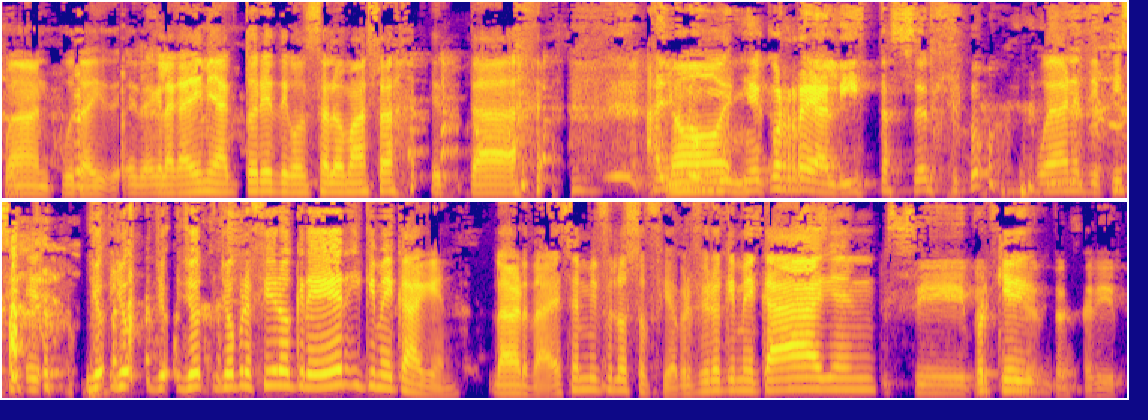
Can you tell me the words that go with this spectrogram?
Juan, puta, y- la Academia de Actores de Gonzalo Maza está, Hay No, unos eh. muñecos realistas, Sergio. weón, es difícil. Eh, Yo, yo, yo, yo, yo prefiero creer y que me caguen, la verdad, esa es mi filosofía. Prefiero que me caguen, Sí, Porque- preferir.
